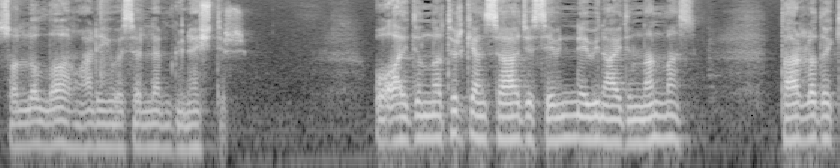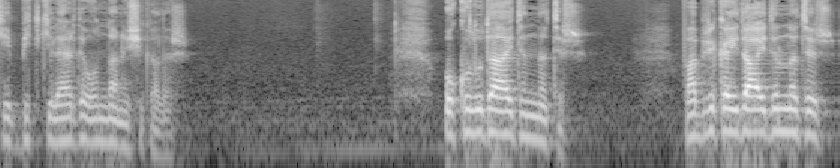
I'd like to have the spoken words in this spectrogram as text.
sallallahu aleyhi ve sellem güneştir. O aydınlatırken sadece senin evin aydınlanmaz. Tarladaki bitkiler de ondan ışık alır. Okulu da aydınlatır. Fabrikayı da aydınlatır.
